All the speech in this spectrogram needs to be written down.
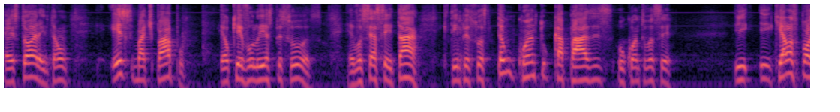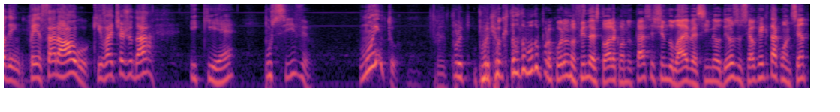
É a história. Então, esse bate-papo é o que evolui as pessoas. É você aceitar que tem pessoas tão quanto capazes ou quanto você. E, e que elas podem pensar algo que vai te ajudar. E que é possível. Muito. Porque, porque o que todo mundo procura no fim da história, quando tá assistindo live é assim, meu Deus do céu, o que que tá acontecendo?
